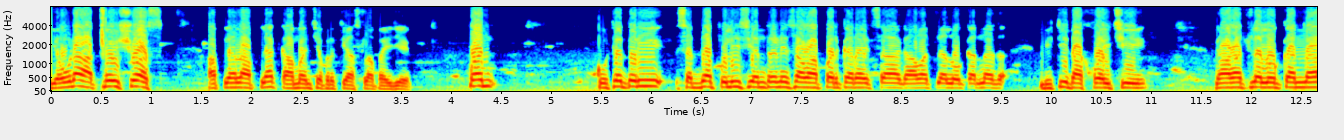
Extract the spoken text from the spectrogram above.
एवढा आत्मविश्वास आपल्याला आपल्या कामांच्या प्रती असला पाहिजे. पण कुठेतरी सध्या पोलीस यंत्रणेचा वापर करायचा गावातल्या लोकांना भीती दाखवायची गावातल्या लोकांना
